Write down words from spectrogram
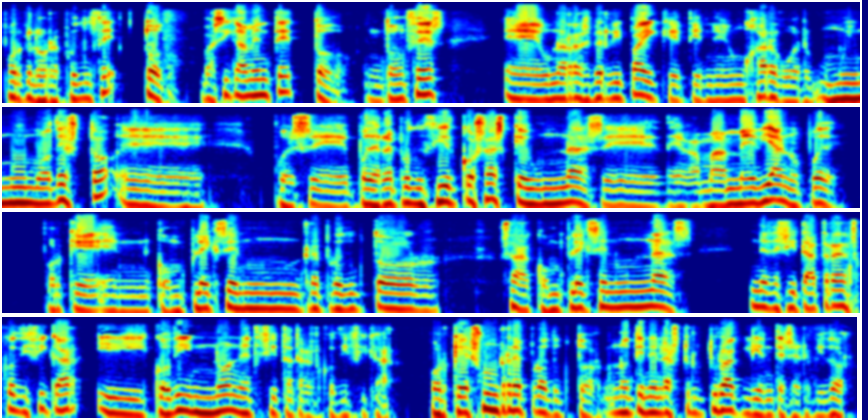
porque lo reproduce todo, básicamente todo. Entonces, eh, una Raspberry Pi que tiene un hardware muy muy modesto, eh, pues eh, puede reproducir cosas que un NAS de gama media no puede, porque en complex en un reproductor, o sea, complex en un NAS necesita transcodificar y Kodi no necesita transcodificar, porque es un reproductor, no tiene la estructura cliente-servidor.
